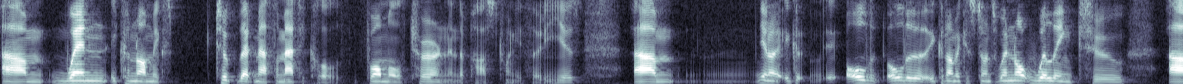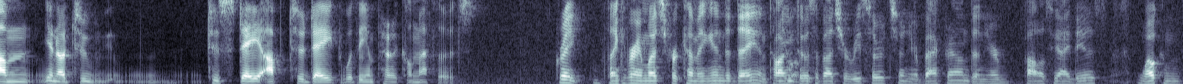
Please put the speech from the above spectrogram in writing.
um, when economics took that mathematical formal turn in the past 20, 30 years, um, you know, all the economic historians were not willing to, um, you know, to, to stay up to date with the empirical methods. Great. Thank you very much for coming in today and talking to us about your research and your background and your policy ideas. Welcome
